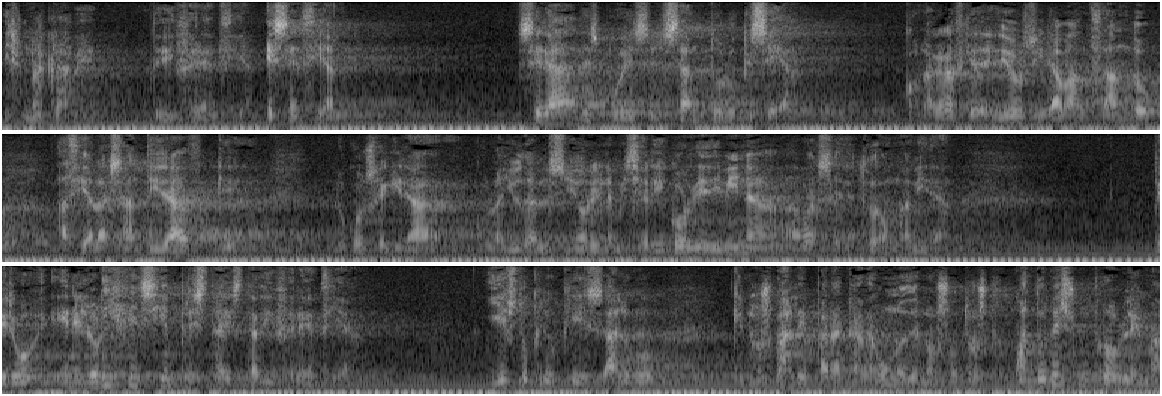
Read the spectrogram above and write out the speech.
Es una clave de diferencia, esencial. Será después el santo lo que sea. Con la gracia de Dios irá avanzando hacia la santidad que lo conseguirá con la ayuda del Señor y la misericordia divina a base de toda una vida. Pero en el origen siempre está esta diferencia. Y esto creo que es algo que nos vale para cada uno de nosotros. Cuando ves un problema,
